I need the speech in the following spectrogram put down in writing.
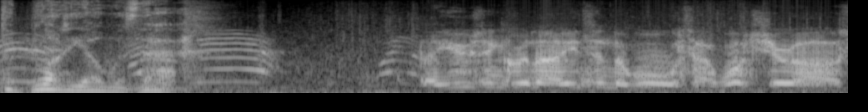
the bloody hell was that? They're using grenades in the water. Watch your ass.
